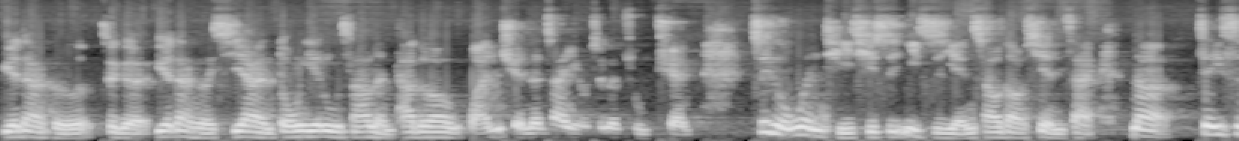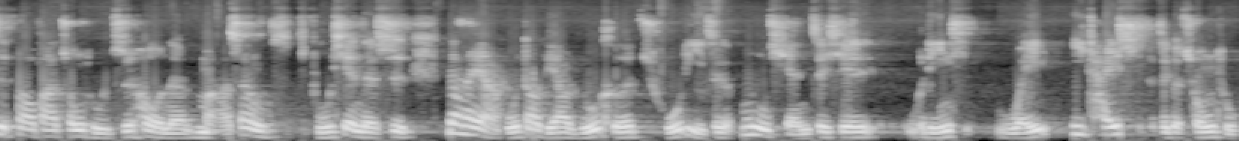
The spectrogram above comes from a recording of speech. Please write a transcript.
约旦河这个约旦河西岸东耶路撒冷，他都要完全的占有这个主权。这个问题其实一直延烧到现在。那这一次爆发冲突之后呢，马上浮现的是纳坦雅胡到底要如何处理这个目前这些临为一开始的这个冲突？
